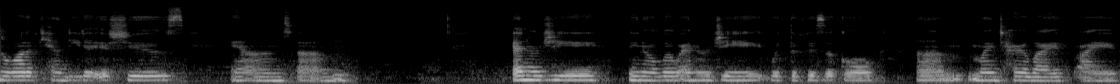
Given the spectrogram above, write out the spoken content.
a lot of candida issues, and um, energy, you know, low energy with the physical. Um, my entire life, I've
